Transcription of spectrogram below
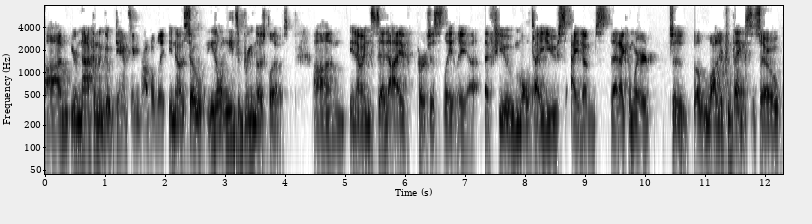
Um, you're not going to go dancing probably. You know, so you don't need to bring those clothes. Um, you know, instead, I've purchased lately a, a few multi-use items that I can wear to a lot of different things. So,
